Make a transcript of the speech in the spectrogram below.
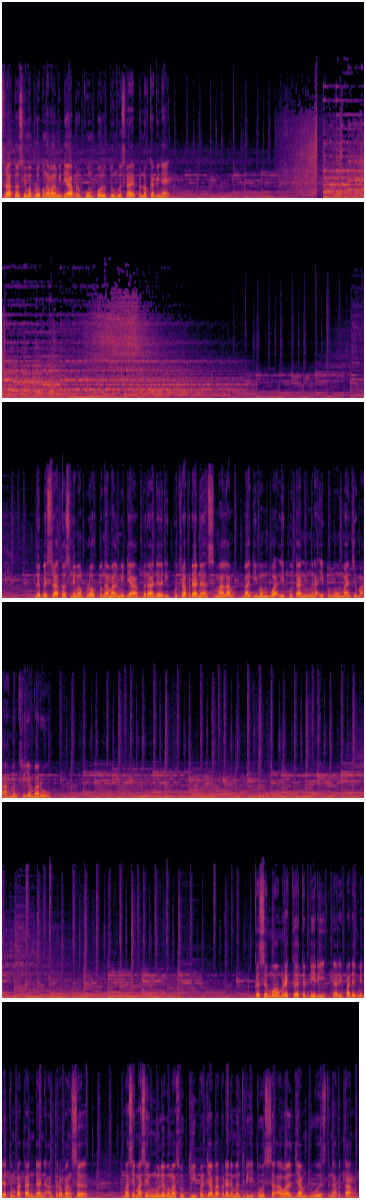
150 pengamal media berkumpul tunggu senarai penuh kabinet. Lebih 150 pengamal media berada di Putra Perdana semalam bagi membuat liputan mengenai pengumuman jemaah menteri yang baru. Kesemua mereka terdiri daripada media tempatan dan antarabangsa. Masing-masing mula memasuki pejabat Perdana Menteri itu seawal jam 2.30 petang.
